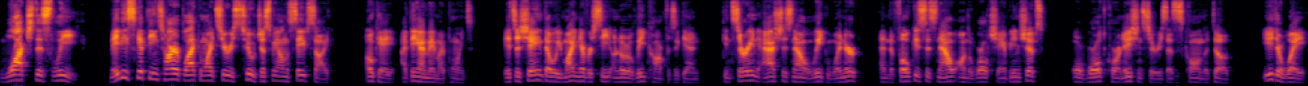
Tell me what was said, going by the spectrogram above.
watch this league. Maybe skip the entire Black and White series too, just to be on the safe side. Okay, I think I made my point. It's a shame that we might never see another league conference again, considering Ash is now a league winner and the focus is now on the World Championships, or World Coronation Series as it's called in the dub. Either way,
